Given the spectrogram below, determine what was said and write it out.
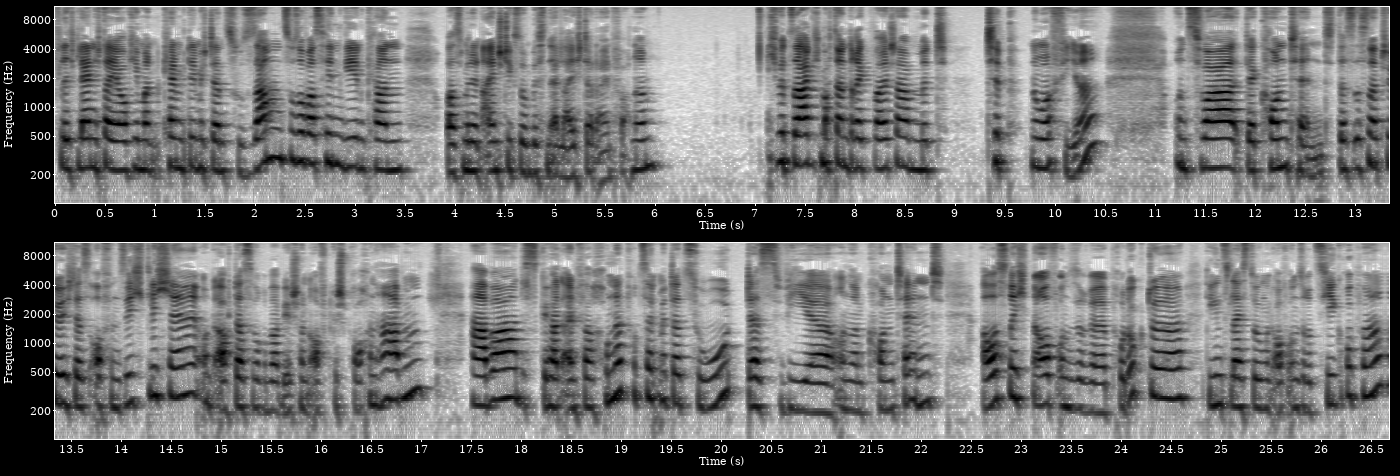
Vielleicht lerne ich da ja auch jemanden kennen, mit dem ich dann zusammen zu sowas hingehen kann, was mir den Einstieg so ein bisschen erleichtert einfach. Ne? Ich würde sagen, ich mache dann direkt weiter mit Tipp Nummer 4. Und zwar der Content. Das ist natürlich das Offensichtliche und auch das, worüber wir schon oft gesprochen haben. Aber das gehört einfach 100% mit dazu, dass wir unseren Content ausrichten auf unsere Produkte, Dienstleistungen und auf unsere Zielgruppe.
